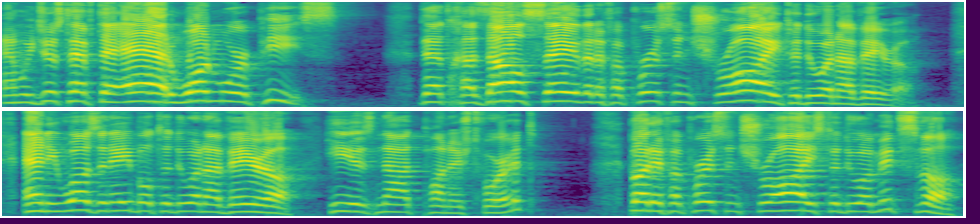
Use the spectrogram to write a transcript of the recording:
And we just have to add one more piece that Chazal say that if a person tried to do an Avera and he wasn't able to do an Avera, he is not punished for it. But if a person tries to do a mitzvah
